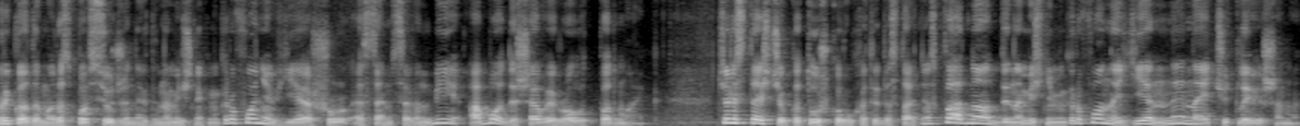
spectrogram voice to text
Прикладами розповсюджених динамічних мікрофонів є Shure SM7B або дешевий Rode PodMic. Через те, що катушку рухати достатньо складно, динамічні мікрофони є не найчутливішими.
